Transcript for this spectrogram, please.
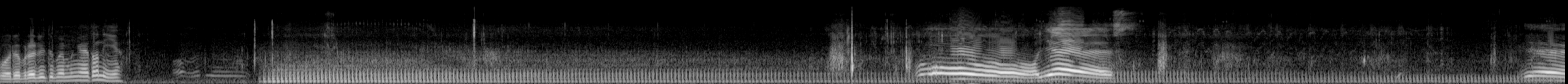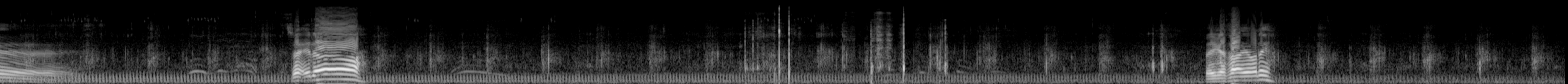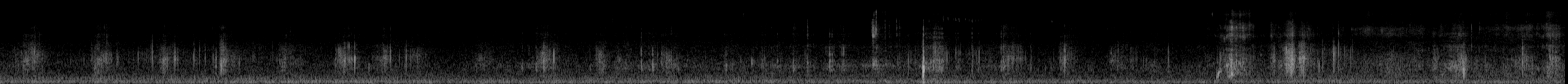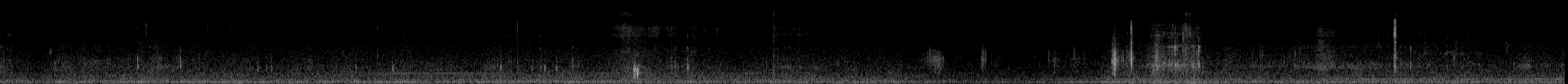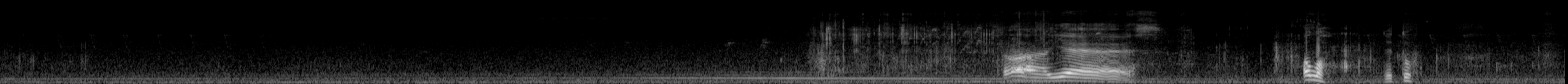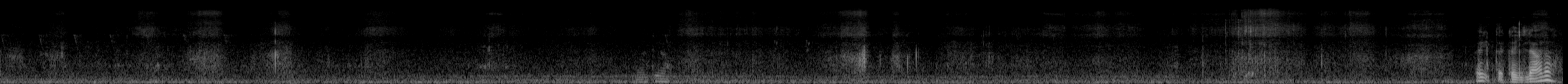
Oh, ada berada tu memang air ni ya. Oh, yes. Yes. Straight dah. Đây cả thôi đi. Ah yes. Allah jatuh. Baik, takkan hilang lah.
